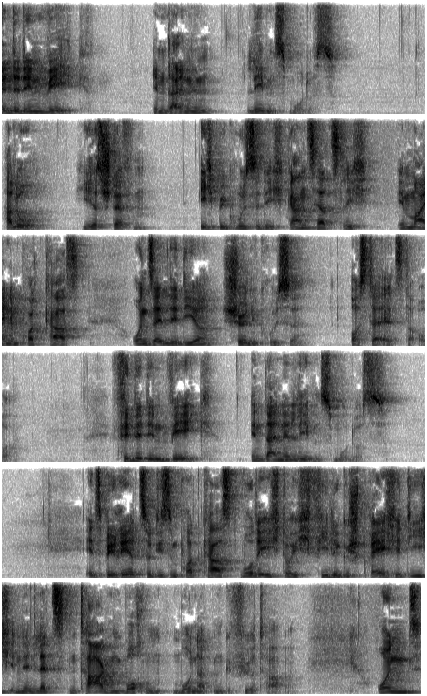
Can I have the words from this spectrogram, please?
Finde den Weg in deinen Lebensmodus. Hallo, hier ist Steffen. Ich begrüße dich ganz herzlich in meinem Podcast und sende dir schöne Grüße aus der Elsteraue. Finde den Weg in deinen Lebensmodus. Inspiriert zu diesem Podcast wurde ich durch viele Gespräche, die ich in den letzten Tagen, Wochen, Monaten geführt habe. Und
